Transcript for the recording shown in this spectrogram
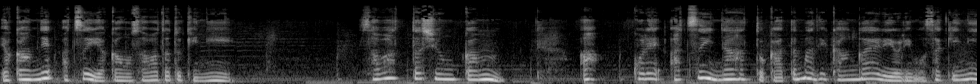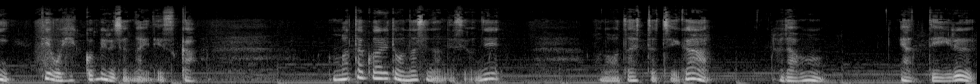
夜間ね熱い夜間を触った時に触った瞬間あこれ熱いなとか頭で考えるよりも先に手を引っ込めるじゃないですか。全くあれと同じなんですよね。この私たちが普段やっている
